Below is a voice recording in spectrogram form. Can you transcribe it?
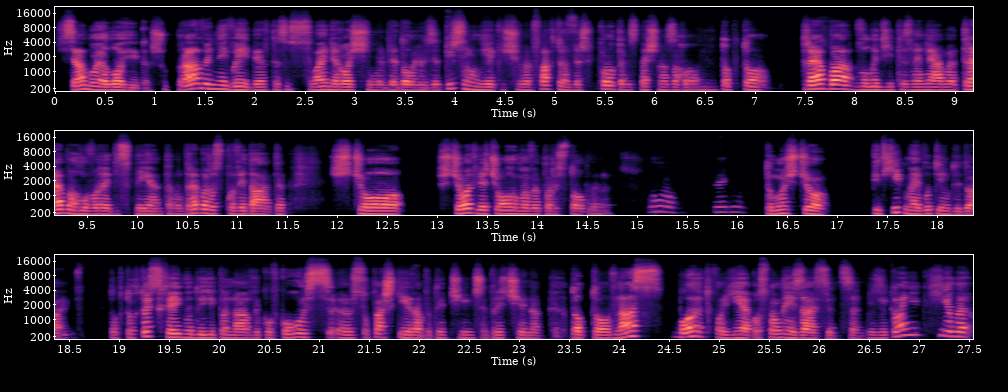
вся моя логіка, що правильний вибір та застосування розчинів для догляду за пірсингом є ключовим фактором для швидкого та безпечного загоєння. Тобто треба володіти знаннями, треба говорити з клієнтами, треба розповідати, що, що для чого ми використовуємо. Тому що підхід має бути індивідуальний. Тобто хтось схильний до гіпернавику, в когось е, суха шкіра по тим чи іншим причинам. Тобто в нас коротко є основний засіб це Ізотонік хілер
